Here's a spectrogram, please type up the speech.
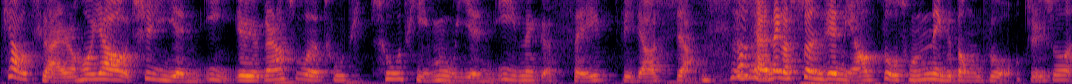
跳起来，然后要去演绎，有一个人出的出题出题目，演绎那个谁比较像跳起来那个瞬间，你要做出那个动作，比如说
